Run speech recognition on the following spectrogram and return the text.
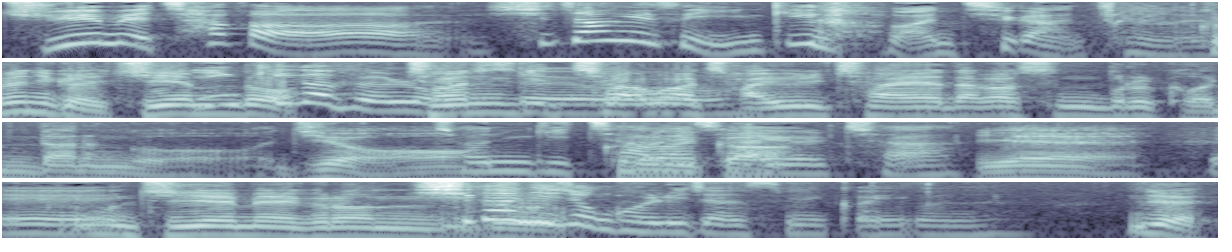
GM의 차가 시장에서 인기가 많지가 않잖아요. 그러니까 GM도 전기차와 없어요. 자율차에다가 승부를 건다는 거죠. 전기차와 그러니까, 자율차. 예. 예. 그럼 GM의 그런 시간이 그, 좀 걸리지 않습니까, 이거는? 이제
